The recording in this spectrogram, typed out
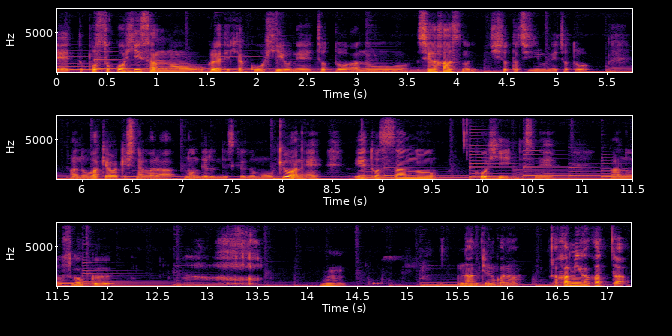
えーと、ポストコーヒーさんの送られてきたコーヒーをね、ちょっとあのシェアハウスの人たちにもね、ちょっとあの分け分けしながら飲んでるんですけれども、今日はね、エイトスさんのコーヒーですね、あのすごく、うん、なんていうのかな、赤みがかった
